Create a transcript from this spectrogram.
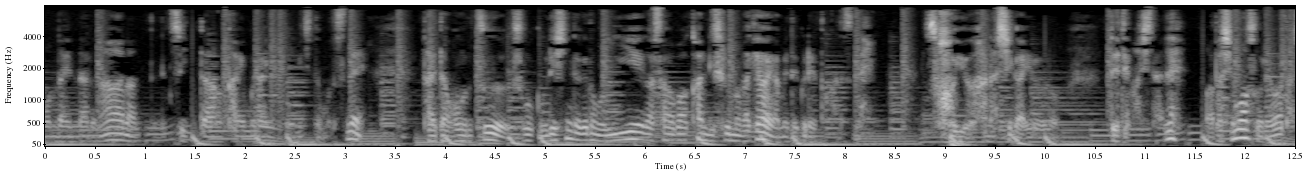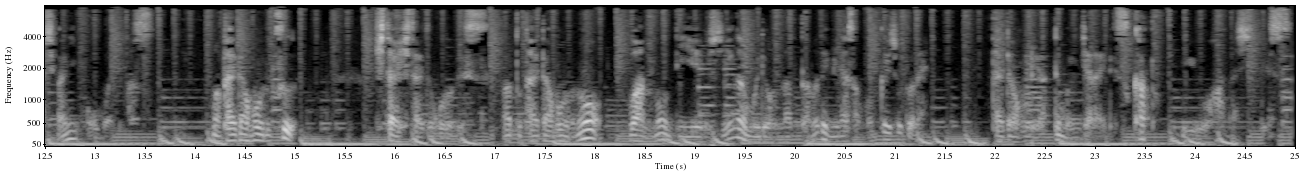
問題になるなぁなんて、ツイッターのタイムラインを見ててもですね、タイタンホール2すごく嬉しいんだけども EA がサーバー管理するのだけはやめてくれとかですね。そういう話がいろいろ出てましたね。私もそれは確かに思います。まあ、タイタンホール2、期待したいところです。あと、タイタンホールの1の DLC が無料になったので、皆さんもう一回ちょっとね、タイタンホールやってもいいんじゃないですか、というお話です。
